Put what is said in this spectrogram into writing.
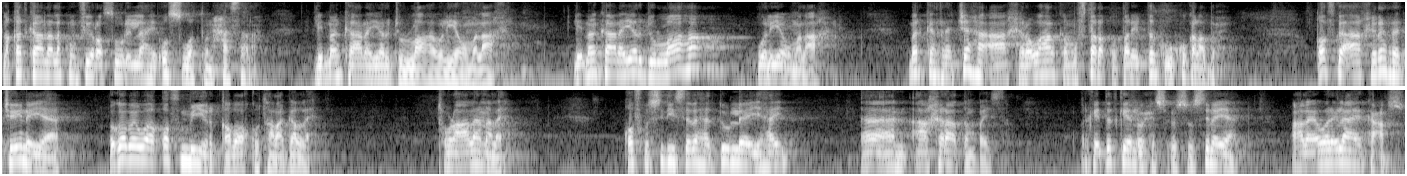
laqad kaana lakum fii rasuuli illaahi uswatun xasana. Liman kaana yarju llaha walyowma alaakhir liman kaana yarju llaha walyowma alaakhir marka rajaha aakhiro waa halka muftaraqu ariiq dadku ku kala baxo. Qofka aakhiro rajaynayaa ogabay waa qof miyir qaboo ku talagal leh tudhaalena leh. Qofku sidiisaba hadduu leeyahay aakhiraa dambaysa. Markay dadkeennu xisxusuusinayaan waxa la war ilaahay ka cabso.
